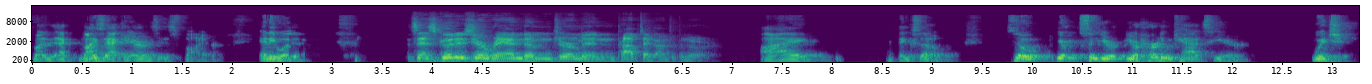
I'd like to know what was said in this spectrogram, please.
my Zach. My Zach Aarons is fire. Anyway, yeah. it's as good as your random German prop tech entrepreneur. I think so. So you're so you're you're hurting cats here, which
